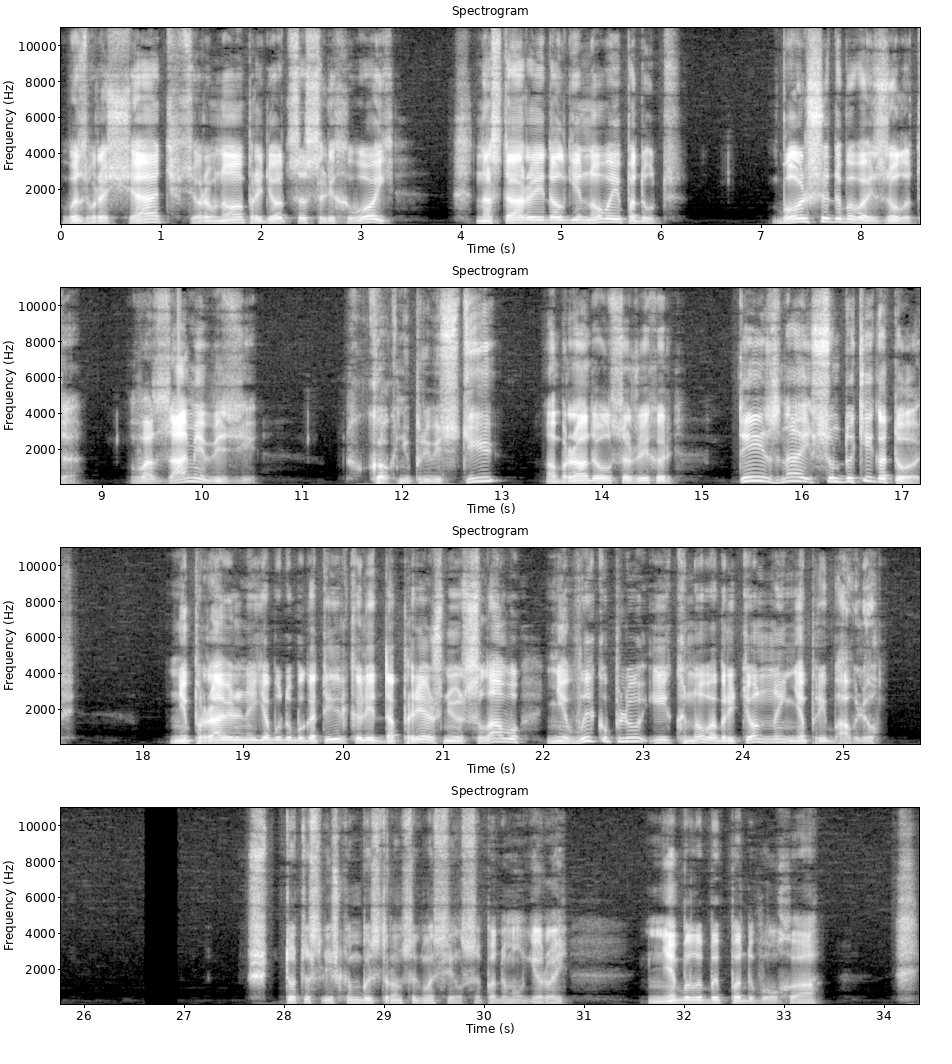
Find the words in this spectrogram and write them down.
возвращать все равно придется с лихвой. На старые долги новые падут. Больше добывай золото, вазами вези. — Как не привезти? — обрадовался жихарь. — Ты, знай, сундуки готовь. Неправильный я буду богатырь, коли до прежнюю славу не выкуплю и к новообретенной не прибавлю. Что-то слишком быстро он согласился, — подумал герой. Не было бы подвоха.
